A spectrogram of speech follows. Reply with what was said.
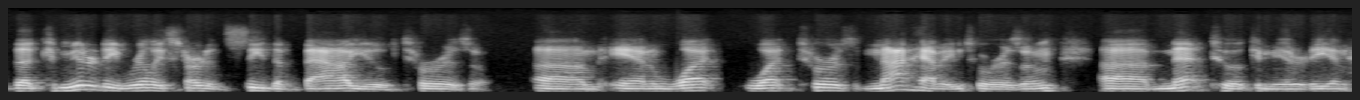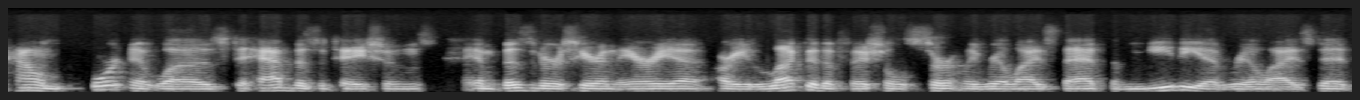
the community really started to see the value of tourism um, and what what tourism, not having tourism, uh, meant to a community and how important it was to have visitations and visitors here in the area. Our elected officials certainly realized that. The media realized it.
